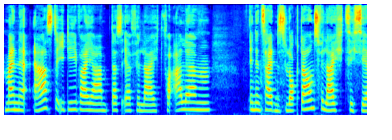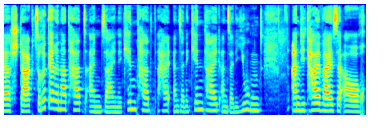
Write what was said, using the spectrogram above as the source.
meine erste Idee war ja, dass er vielleicht vor allem in den Zeiten des Lockdowns vielleicht sich sehr stark zurückerinnert hat an seine Kindheit, an seine Kindheit, an seine Jugend, an die teilweise auch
